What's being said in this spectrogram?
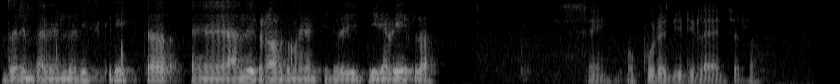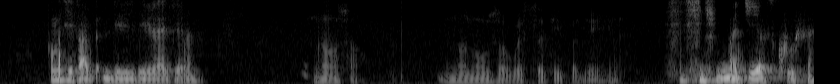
Dovrebbe averlo riscritto. Eh, a lui però automaticamente devi di riaprirlo. Sì, oppure di rileggerlo. Come si fa di, di rileggerlo? Non lo so. Non uso questo tipo di Magia oscura.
